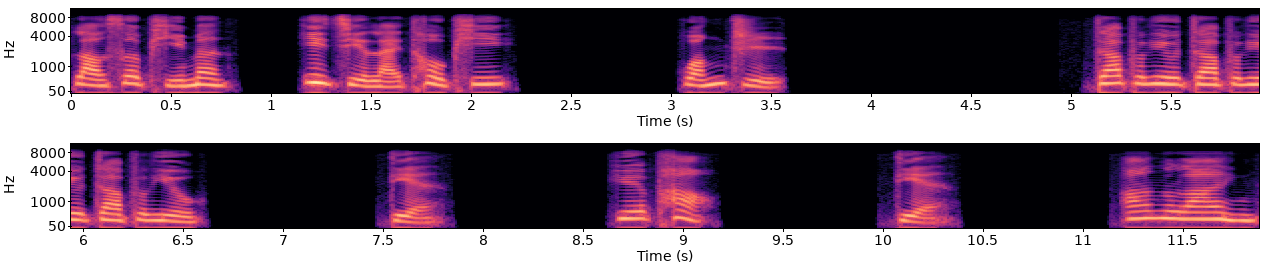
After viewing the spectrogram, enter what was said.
老色皮们，一起来透批！网址：w w w 点约炮点 online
